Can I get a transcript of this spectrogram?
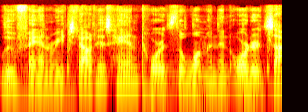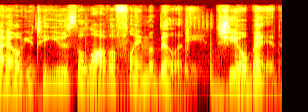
Lu Fan reached out his hand towards the woman and ordered Xiaoya to use the lava flame ability. She obeyed.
